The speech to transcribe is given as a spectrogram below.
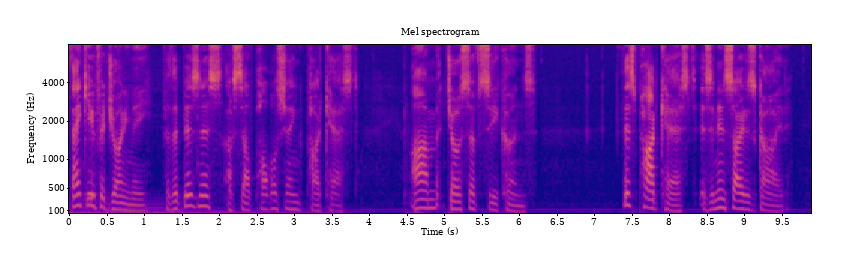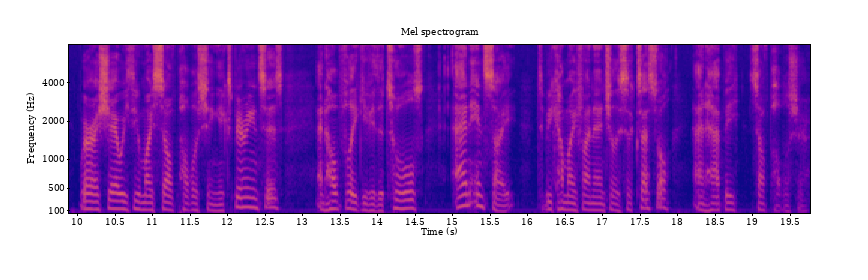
Thank you for joining me for the Business of Self Publishing podcast. I'm Joseph C. Kunz. This podcast is an insider's guide where I share with you my self publishing experiences and hopefully give you the tools and insight to become a financially successful and happy self publisher.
